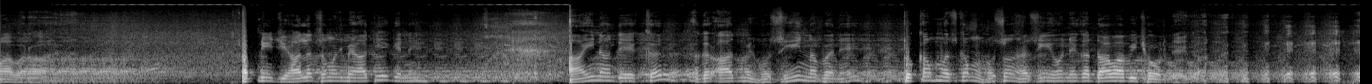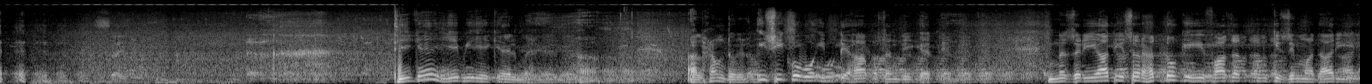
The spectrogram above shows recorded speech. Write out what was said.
ماورا۔ ہے اپنی جہالت سمجھ میں آتی ہے کہ نہیں؟ آئینہ دیکھ کر اگر آدمی حسین نہ بنے تو کم از کم حسن حسین ہونے کا دعویٰ بھی چھوڑ دے گا۔ ٹھیک ہے، یہ بھی ایک علم ہے۔ ہاں۔ الحمدللہ، اسی کو وہ انتہا پسندی کہتے ہیں۔ نظریاتی سرحدوں کی حفاظت ان کی ذمہ داری ہے۔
